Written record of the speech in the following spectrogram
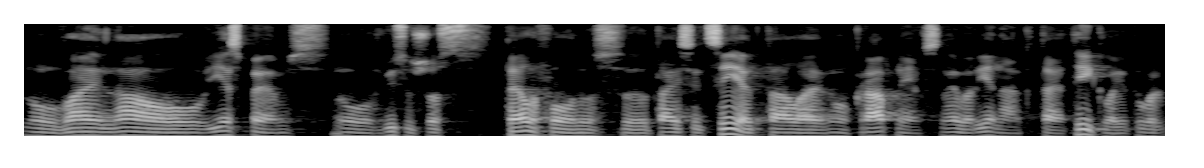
nu, vai nav iespējams nu, visus šos telefonus uh, taisīt ciet, tā lai nu, krāpnieks nevar ienākt tajā tīklā, jo tu, var,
